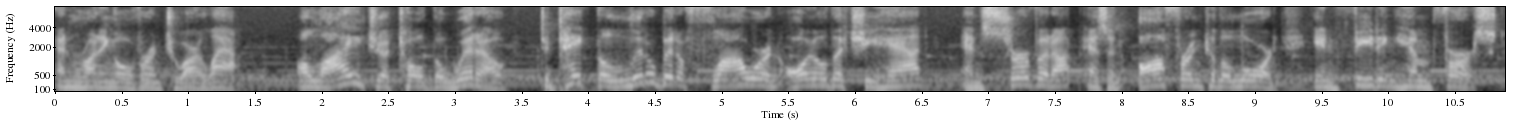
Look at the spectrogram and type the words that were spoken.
and running over into our lap. Elijah told the widow to take the little bit of flour and oil that she had and serve it up as an offering to the Lord in feeding him first.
